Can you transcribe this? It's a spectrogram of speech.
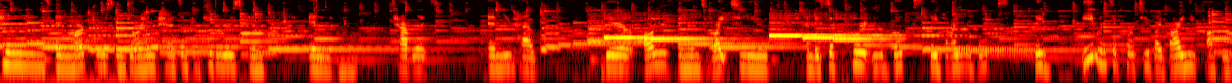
pens and markers and drawing pads and computers and and um, tablets, and you have there all your fans write to you, and they support your books. They buy your books. They even support you by buying you coffee.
